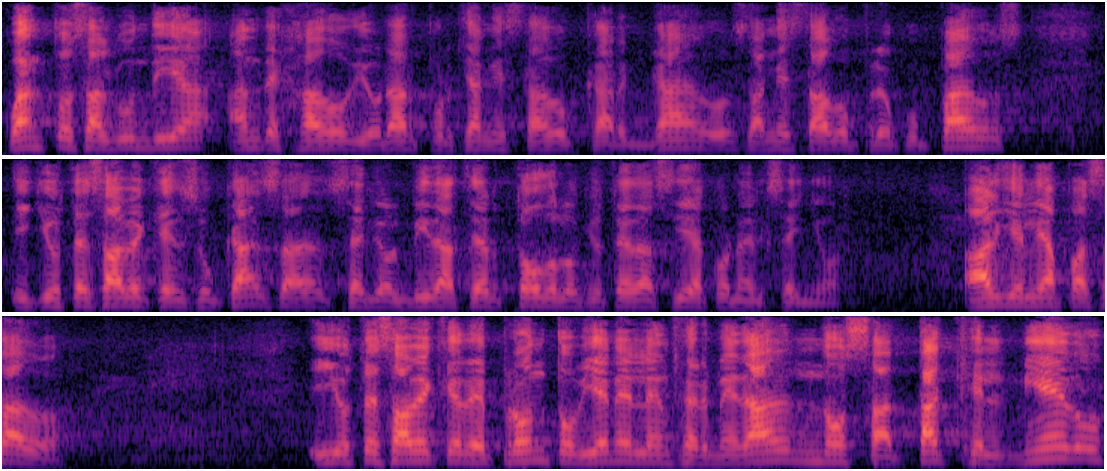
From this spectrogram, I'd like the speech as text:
¿Cuántos algún día han dejado de orar porque han estado cargados, han estado preocupados y que usted sabe que en su casa se le olvida hacer todo lo que usted hacía con el Señor? ¿A alguien le ha pasado? Y usted sabe que de pronto viene la enfermedad, nos ataca el miedo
